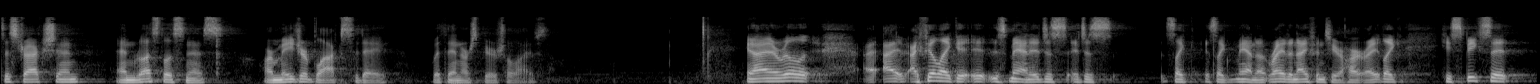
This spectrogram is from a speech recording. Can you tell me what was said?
distraction, and restlessness are major blocks today within our spiritual lives. You know, I really, I, I feel like it, it, this man, it just, it just, it's like, it's like, man, uh, right a knife into your heart, right? Like, he speaks it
